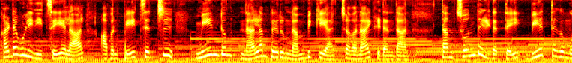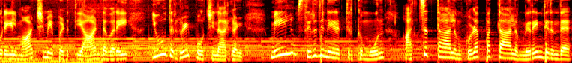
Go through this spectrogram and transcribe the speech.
கடவுளின் இச்செயலால் அவன் பேச்சற்று மீண்டும் நலம் பெறும் நம்பிக்கை அற்றவனாய் கிடந்தான். தம் சொந்த இடத்தை வியத்தக முறையில் மாட்சிமைப்படுத்திய ஆண்டவரை யூதர்கள் போற்றினார்கள். மேலும் சிறிது நேரத்திற்கு முன் அச்சத்தாலும் குழப்பத்தாலும் நிறைந்திருந்த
